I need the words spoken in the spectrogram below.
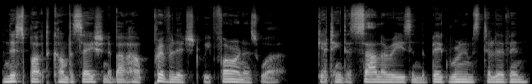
And this sparked a conversation about how privileged we foreigners were, getting the salaries and the big rooms to live in,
